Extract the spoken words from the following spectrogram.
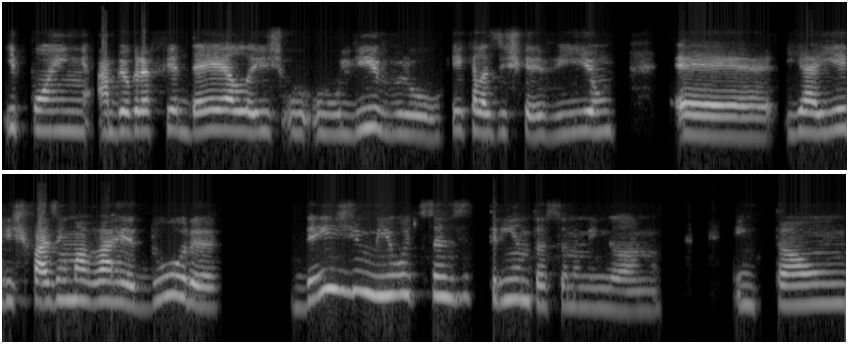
E põem a biografia delas, o, o livro, o que, que elas escreviam, é, e aí eles fazem uma varredura desde 1830, se eu não me engano. Então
